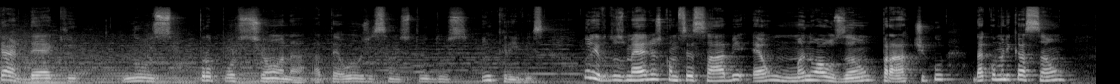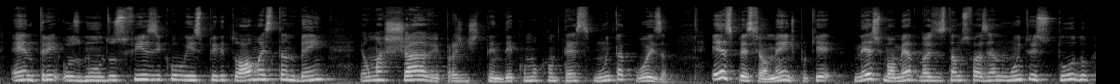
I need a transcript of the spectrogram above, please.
Kardec nos proporciona. Até hoje são estudos incríveis. O livro dos médiuns, como você sabe, é um manualzão prático da comunicação entre os mundos físico e espiritual, mas também é uma chave para a gente entender como acontece muita coisa especialmente porque neste momento nós estamos fazendo muito estudo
